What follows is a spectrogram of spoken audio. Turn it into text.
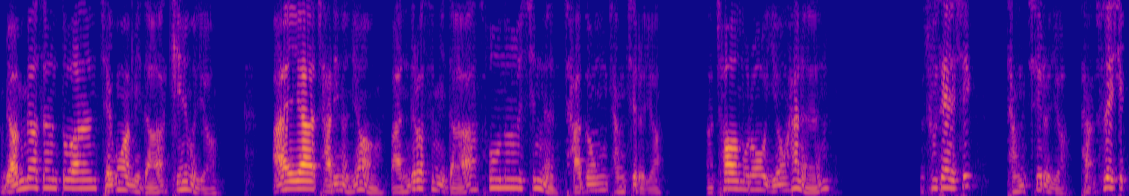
몇몇은 또한 제공합니다. 기능을요. 아야 자리는요, 만들었습니다. 손을 씻는 자동 장치를요. 어, 처음으로 이용하는 수세식 장치를요. 다- 수세식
